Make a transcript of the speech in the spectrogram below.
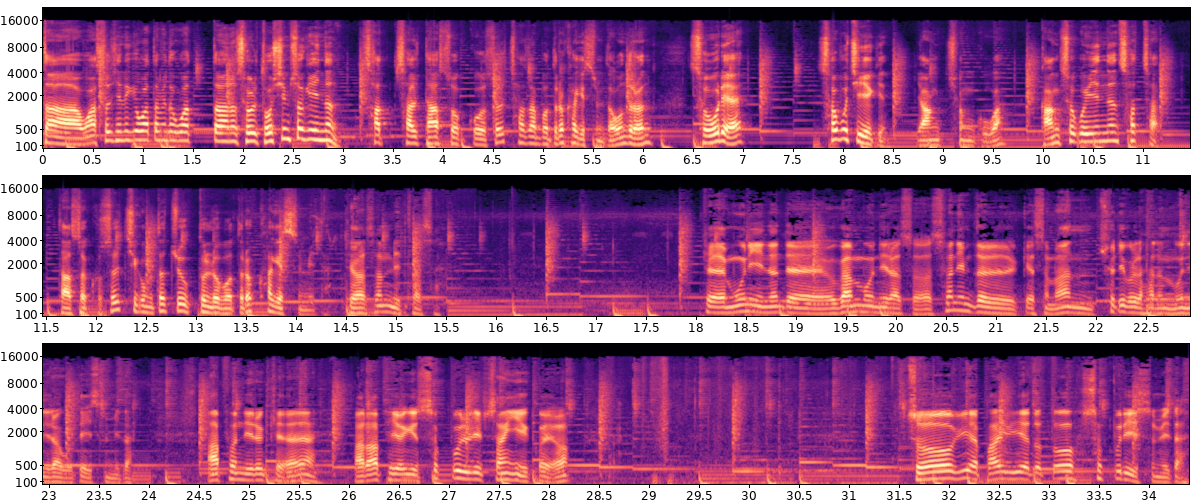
왔다 와서 지내게 왔답니다 왔다는 서울 도심 속에 있는 사찰 다섯 곳을 찾아보도록 하겠습니다. 오늘은 서울의 서부 지역인 양천구와 강서구에 있는 사찰 다섯 곳을 지금부터 쭉 둘러보도록 하겠습니다. 교화선 밑에서. 이렇게 문이 있는데 의관문이라서 스님들께서만 출입을 하는 문이라고 되어 있습니다. 앞은 이렇게 바로 앞에 여기 석불립상이 있고요 저 위에 바위 위에도 또 석불이 있습니다.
